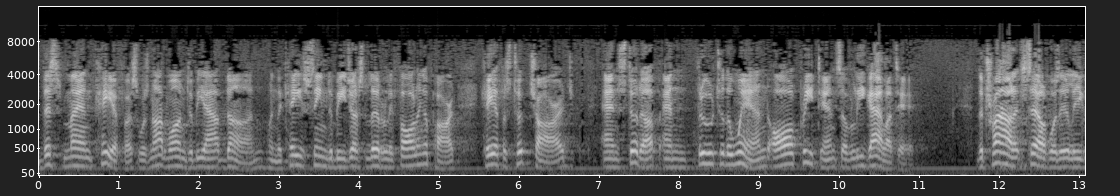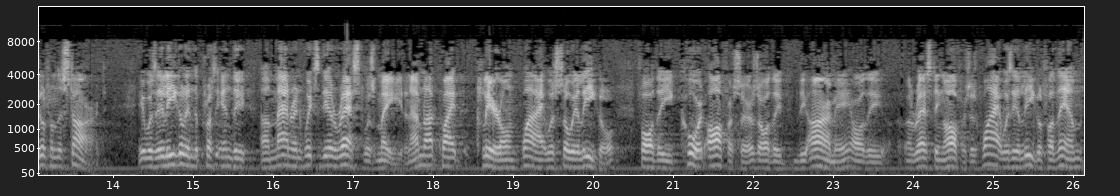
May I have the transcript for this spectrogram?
this man Caiaphas was not one to be outdone. When the case seemed to be just literally falling apart, Caiaphas took charge and stood up and threw to the wind all pretense of legality. The trial itself was illegal from the start. It was illegal in the, in the uh, manner in which the arrest was made. And I'm not quite clear on why it was so illegal for the court officers or the, the army or the arresting officers, why it was illegal for them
